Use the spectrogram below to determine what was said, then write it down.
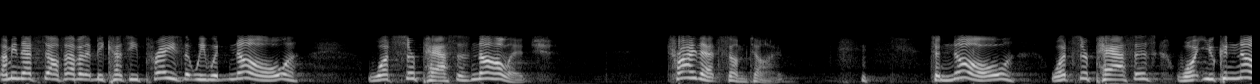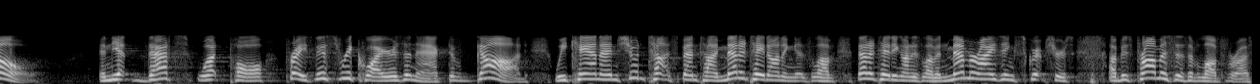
I mean, that's self evident because he prays that we would know what surpasses knowledge. Try that sometime. to know what surpasses what you can know. And yet, that's what Paul prays. This requires an act of God. We can and should t- spend time meditating on His love, meditating on His love, and memorizing scriptures of His promises of love for us.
